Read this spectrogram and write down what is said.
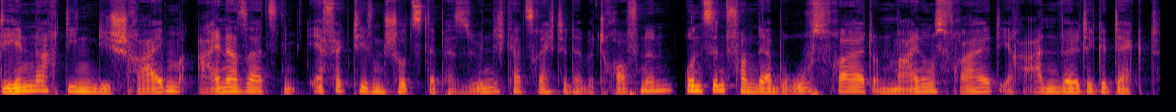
Demnach dienen die Schreiben einerseits dem effektiven Schutz der Persönlichkeitsrechte der Betroffenen und sind von der Berufsfreiheit und Meinungsfreiheit ihrer Anwälte gedeckt.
